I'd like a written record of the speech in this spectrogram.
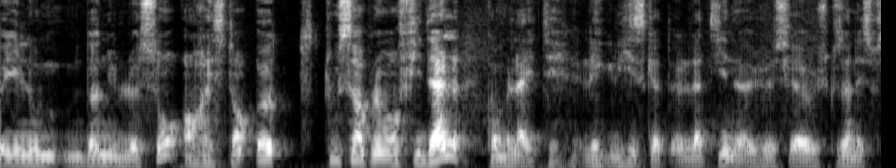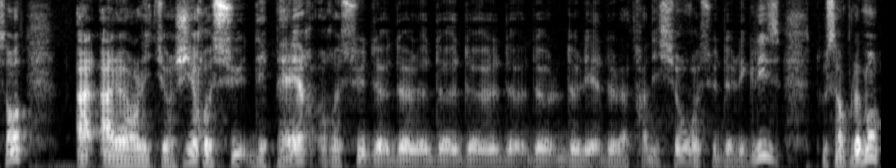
ils nous donnent une leçon en restant eux tout simplement fidèles, comme l'a été l'Église latine jusqu'aux années 60, à, à leur liturgie reçue des pères, reçue de, de, de, de, la tradition, reçue de l'Église, tout simplement,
